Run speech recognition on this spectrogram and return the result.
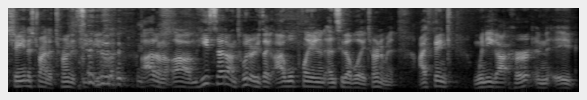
Shane is trying to turn the TV. I don't know. Um, he said on Twitter, he's like, I will play in an NCAA tournament. I think when he got hurt and it,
